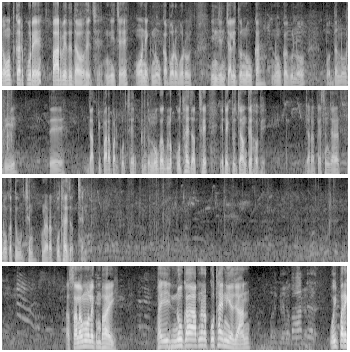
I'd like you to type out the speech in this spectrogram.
চমৎকার করে পার বেঁধে দেওয়া হয়েছে। নিচে অনেক নৌকা, বড় বড় ইঞ্জিন চালিত নৌকা। নৌকাগুলো পদ্মা নদীতে যাত্রী পারাপার করছে, কিন্তু নৌকাগুলো কোথায় যাচ্ছে এটা একটু জানতে হবে। যারা প্যাসেঞ্জার নৌকাতে উঠছেন, ওনারা কোথায় যাচ্ছেন? আসসালামু আলাইকুম ভাই। ভাই, এই নৌকা আপনারা কোথায় নিয়ে যান? ওই পারে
